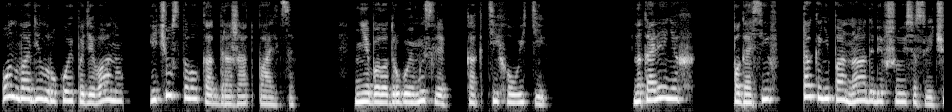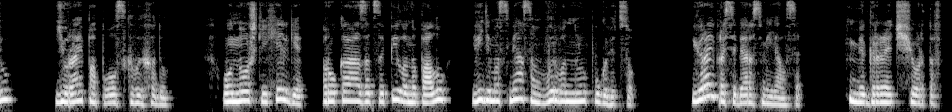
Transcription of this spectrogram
Он водил рукой по дивану, и чувствовал, как дрожат пальцы. Не было другой мысли, как тихо уйти. На коленях, погасив так и не понадобившуюся свечу, Юрай пополз к выходу. У ножки Хельги рука зацепила на полу, видимо, с мясом вырванную пуговицу. Юрай про себя рассмеялся. «Мегре чертов!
